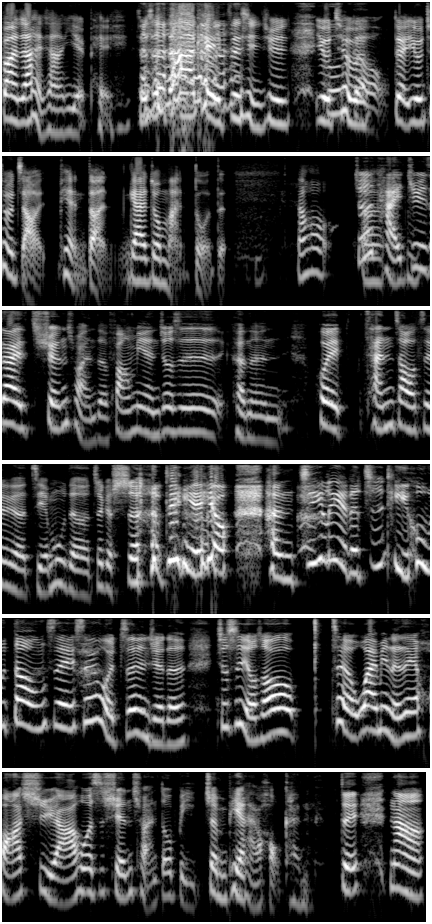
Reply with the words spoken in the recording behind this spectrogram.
不然这样很像叶配，就是大家可以自行去 YouTube 对 YouTube 找片段，应该就蛮多的，然后。就是台剧在宣传的方面，就是可能会参照这个节目的这个设定，也有很激烈的肢体互动，所以，所以我真的觉得，就是有时候 这个外面的这些花絮啊，或者是宣传，都比正片还要好看。对，那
